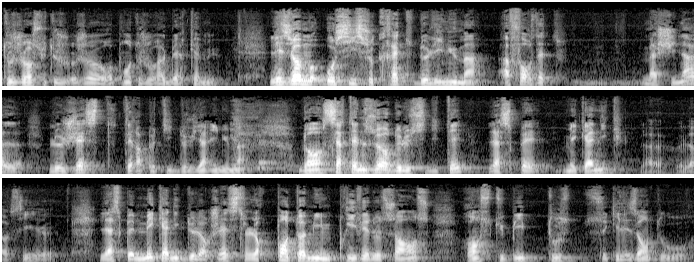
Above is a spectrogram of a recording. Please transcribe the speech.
Toujours, je reprends toujours Albert Camus. Les hommes aussi secrètent de l'inhumain, à force d'être machinal, le geste thérapeutique devient inhumain. Dans certaines heures de lucidité, l'aspect mécanique, là, aussi, euh, l'aspect mécanique de leur geste, leur pantomime privée de sens, rend stupide tout ce qui les entoure.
